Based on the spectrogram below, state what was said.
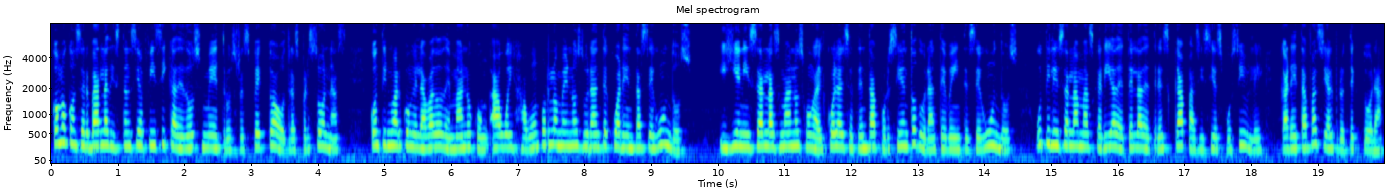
como conservar la distancia física de dos metros respecto a otras personas, continuar con el lavado de mano con agua y jabón por lo menos durante 40 segundos, Higienizar las manos con alcohol al 70% durante 20 segundos. Utilizar la mascarilla de tela de tres capas y si es posible, careta facial protectora.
